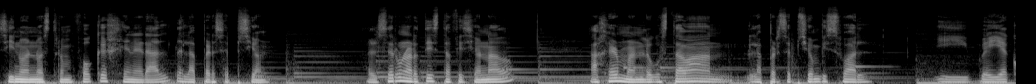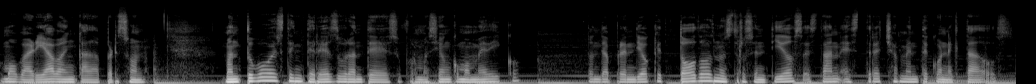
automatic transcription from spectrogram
sino en nuestro enfoque general de la percepción. Al ser un artista aficionado, a Herman le gustaba la percepción visual y veía cómo variaba en cada persona. Mantuvo este interés durante su formación como médico, donde aprendió que todos nuestros sentidos están estrechamente conectados.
